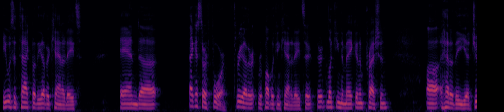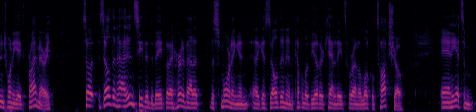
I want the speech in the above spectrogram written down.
He was attacked by the other candidates, and uh, I guess there are four, three other Republican candidates. They're, they're looking to make an impression uh, ahead of the uh, June 28th primary. So Zeldin, I didn't see the debate, but I heard about it this morning, and I guess Zeldin and a couple of the other candidates were on a local talk show, and he had some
